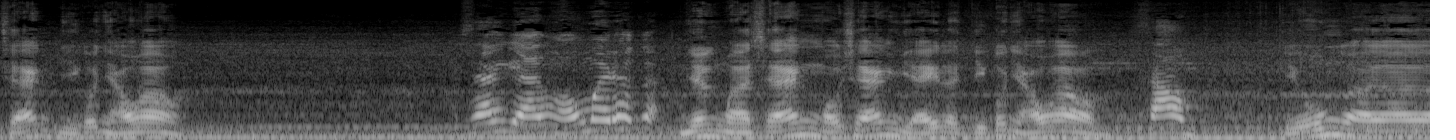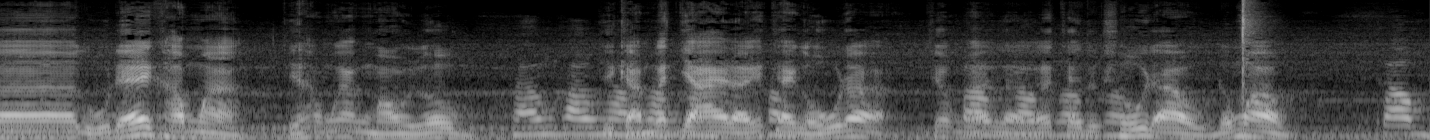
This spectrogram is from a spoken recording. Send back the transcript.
Sáng chị có nhậu không? Sáng giờ ngủ mới thức á nhưng mà sáng mỗi sáng vậy là chị có nhậu không? Không. Chị uống uh, rượu đế không à? Chị không ăn mồi luôn. Không không chị không, cầm không, cái chai là cái không, chai rượu đó chứ không, phải Không, là không, cái chai không, nước không. suối đâu đúng không? Không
